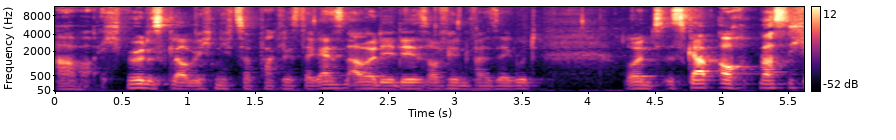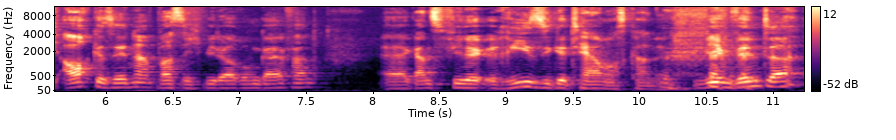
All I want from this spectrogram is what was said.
Aber ich würde es, glaube ich, nicht zur Packliste ergänzen, aber die Idee ist auf jeden Fall sehr gut. Und es gab auch, was ich auch gesehen habe, was ich wiederum geil fand, äh, ganz viele riesige Thermoskannen. Wie im Winter.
